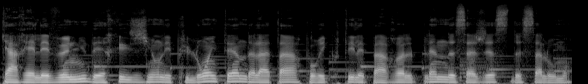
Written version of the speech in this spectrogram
car elle est venue des régions les plus lointaines de la terre pour écouter les paroles pleines de sagesse de Salomon.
